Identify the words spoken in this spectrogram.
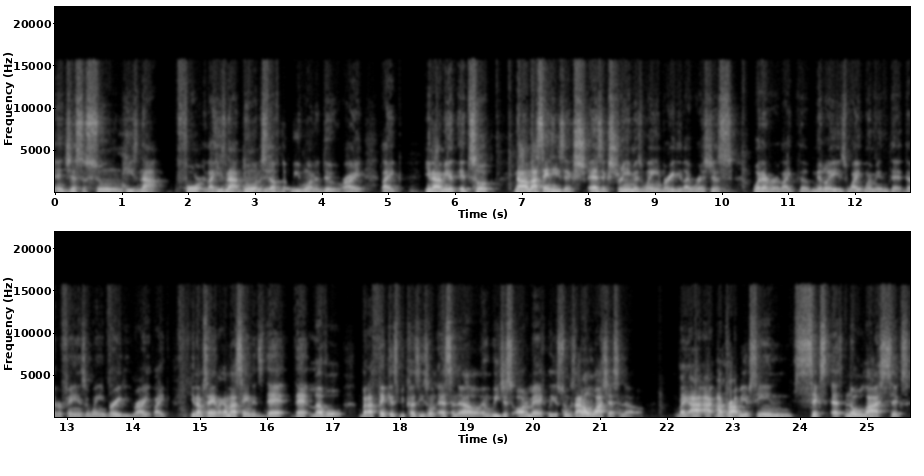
and just assume he's not for like he's not doing the yeah. stuff that we want to do, right? Like, you know I mean? It, it, took now I'm not saying he's ex, as extreme as Wayne Brady like where it's just whatever like the middle-aged white women that, that are fans of Wayne Brady, right? Like, you know I'm saying? Like I'm not saying it's that that level, but I think it's because he's on SNL and we just automatically assume because I don't watch SNL. Like I, I, right. I, probably have seen six, no lie, six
